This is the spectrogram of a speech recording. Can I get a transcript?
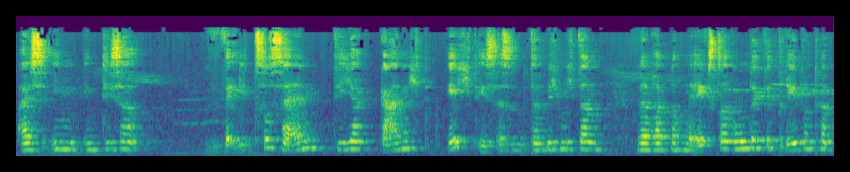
als in, in dieser Welt zu sein, die ja gar nicht echt ist. Also da habe ich mich dann, dann habe noch eine extra Runde gedreht und habe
